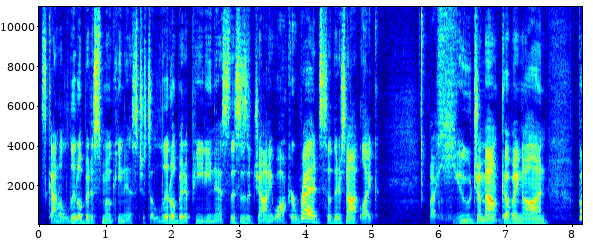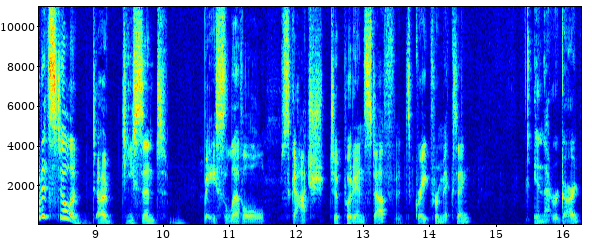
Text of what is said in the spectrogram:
It's got a little bit of smokiness, just a little bit of peatiness. This is a Johnnie Walker Red, so there's not like a huge amount going on, but it's still a, a decent base level scotch to put in stuff. It's great for mixing in that regard.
